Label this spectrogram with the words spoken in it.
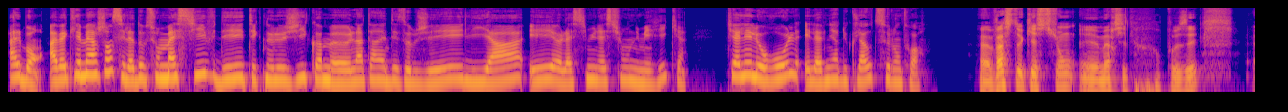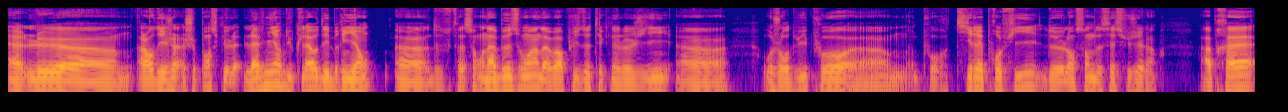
Alban, avec l'émergence et l'adoption massive des technologies comme l'Internet des objets, l'IA et la simulation numérique, quel est le rôle et l'avenir du cloud selon toi? Vaste question et merci de m'en poser. Euh, le, euh, alors déjà, je pense que l'avenir du cloud est brillant. Euh, de toute façon, on a besoin d'avoir plus de technologies aujourd'hui pour pour tirer profit de l'ensemble de ces sujets-là. Après,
